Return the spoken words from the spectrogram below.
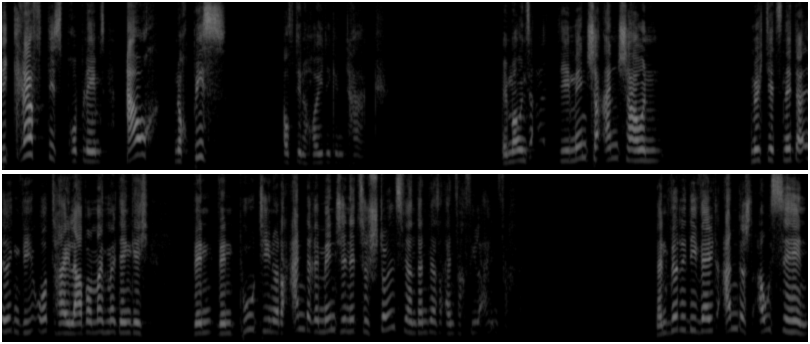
die Kraft des Problems, auch noch bis auf den heutigen Tag. Wenn wir uns die Menschen anschauen, ich möchte jetzt nicht da irgendwie urteilen, aber manchmal denke ich, wenn, wenn Putin oder andere Menschen nicht so stolz wären, dann wäre es einfach viel einfacher. Dann würde die Welt anders aussehen.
